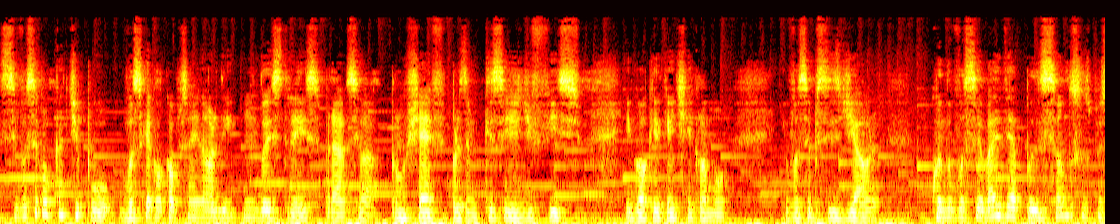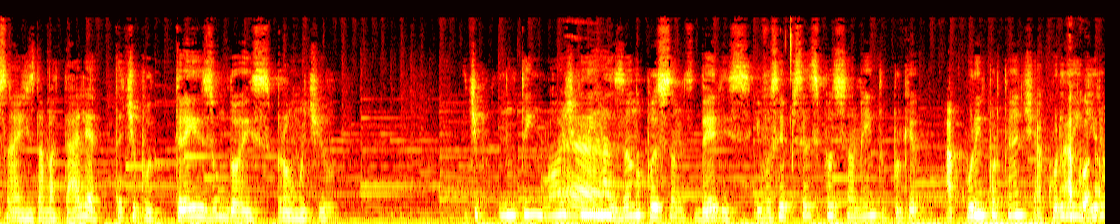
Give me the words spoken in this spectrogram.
se você colocar, tipo, você quer colocar o personagem na ordem 1, 2, 3 pra, sei lá, pra um chefe, por exemplo, que seja difícil, igual aquele que a gente reclamou, e você precisa de aura. Quando você vai ver a posição dos seus personagens na batalha, tá tipo 3, 1, 2 por algum motivo. E, tipo, não tem lógica É. nem razão no posicionamento deles, e você precisa desse posicionamento, porque a cura é importante, a cura A do cu- Engira é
